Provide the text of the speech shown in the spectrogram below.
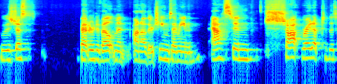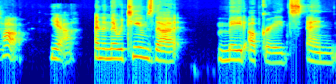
It was just better development on other teams. I mean, Aston shot right up to the top. Yeah. And then there were teams that made upgrades and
